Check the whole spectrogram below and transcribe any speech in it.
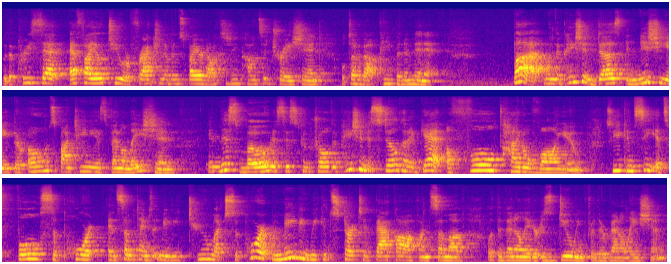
with a preset FiO2 or fraction of inspired oxygen concentration. We'll talk about PEEP in a minute. But when the patient does initiate their own spontaneous ventilation, in this mode, assist control, the patient is still going to get a full tidal volume. So you can see it's full support and sometimes it may be too much support. Maybe we can start to back off on some of what the ventilator is doing for their ventilation.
